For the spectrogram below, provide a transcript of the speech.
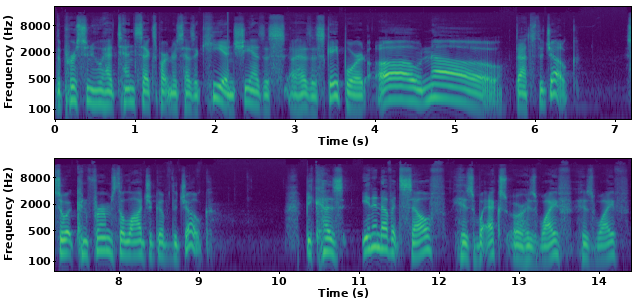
the person who had 10 sex partners has a Kia and she has a, uh, has a skateboard, oh no, that's the joke. So it confirms the logic of the joke. Because in and of itself, his ex or his wife, his wife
